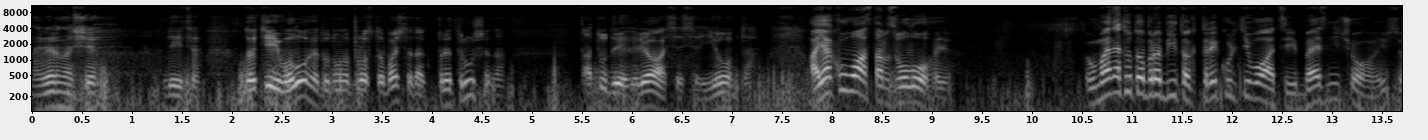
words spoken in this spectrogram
Навірно, ще, дивіться, до тієї вологи тут воно просто, бачите, так притрушено. А туди грязь, ось, йопта. А як у вас там з вологою? У мене тут обробіток, три культивації, без нічого і все.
